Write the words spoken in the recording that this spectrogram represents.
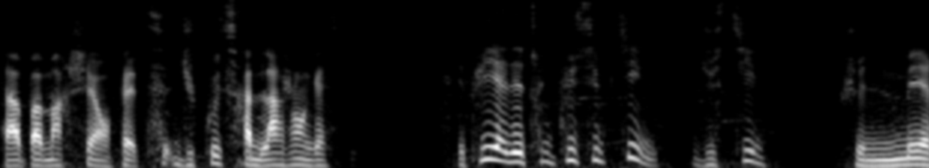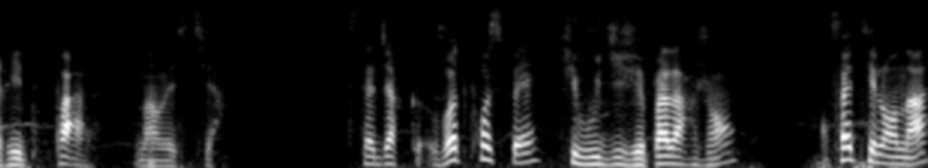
ça va pas marcher en fait. Du coup, ce sera de l'argent gaspillé. Et puis, il y a des trucs plus subtils, du style, je ne mérite pas d'investir. C'est-à-dire que votre prospect qui vous dit « j'ai pas d'argent », en fait, il en a.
